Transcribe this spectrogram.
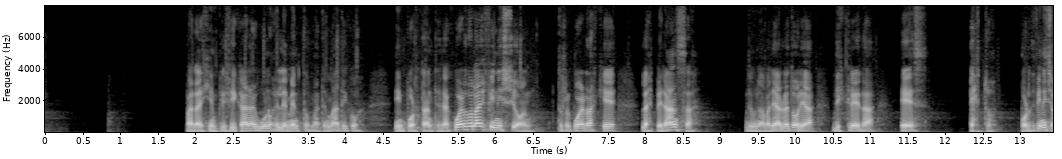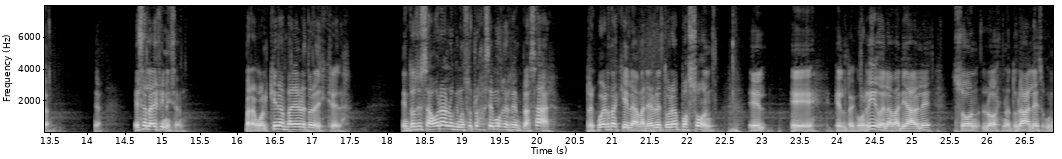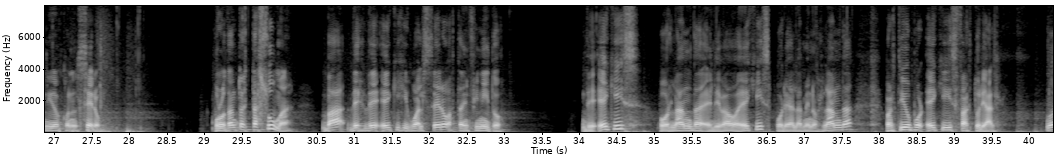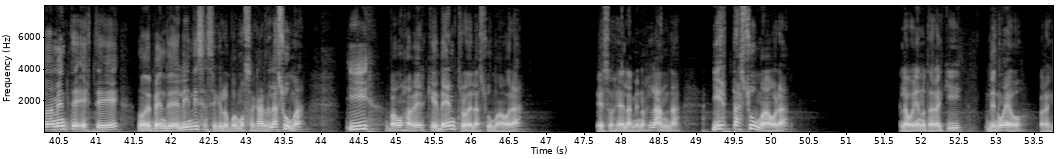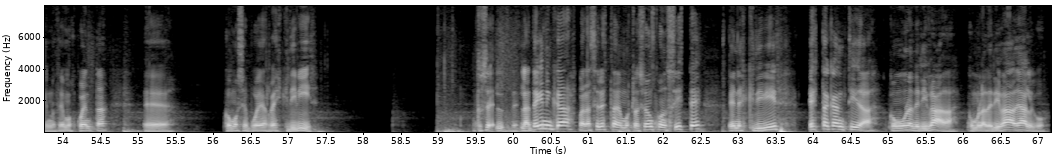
para ejemplificar algunos elementos matemáticos importantes. De acuerdo a la definición, recuerdas que la esperanza de una variable aleatoria discreta es esto, por definición. Esa es la definición, para cualquier variable aleatoria discreta. Entonces ahora lo que nosotros hacemos es reemplazar. Recuerda que la variable aleatoria Poisson, el, eh, el recorrido de la variable son los naturales unidos con el cero. Por lo tanto, esta suma va desde x igual 0 hasta infinito. De x por lambda elevado a x por e a la menos lambda partido por x factorial. Nuevamente, este e no depende del índice, así que lo podemos sacar de la suma. Y vamos a ver que dentro de la suma ahora, eso es e a la menos lambda, y esta suma ahora, la voy a anotar aquí de nuevo, para que nos demos cuenta eh, cómo se puede reescribir. Entonces, la técnica para hacer esta demostración consiste en escribir esta cantidad como una derivada, como la derivada de algo.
